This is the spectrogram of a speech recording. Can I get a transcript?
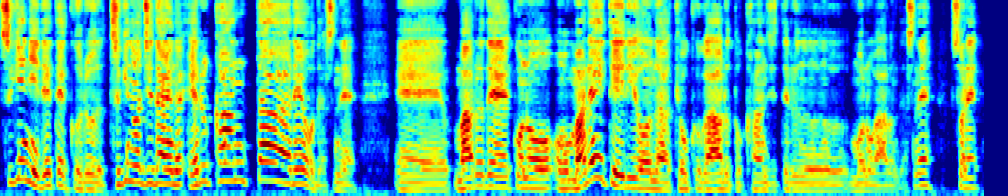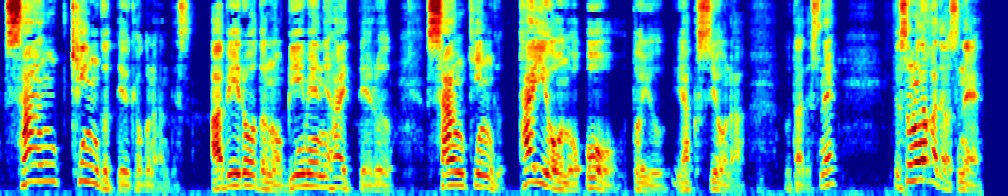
次に出てくる、次の時代のエルカンターレをですね、えー、まるでこの招いているような曲があると感じているものがあるんですね。それ、サン・キングっていう曲なんです。アビーロードの B 面に入っているサンキング、太陽の王という訳すような歌ですね。でその中ではですね、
